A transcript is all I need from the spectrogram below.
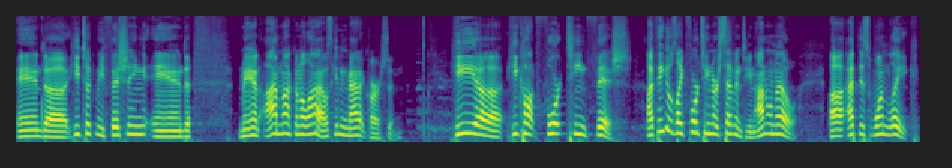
And uh, he took me fishing, and man, I'm not going to lie, I was getting mad at Carson. He, uh, he caught 14 fish. I think it was like 14 or 17. I don't know. Uh, at this one lake.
